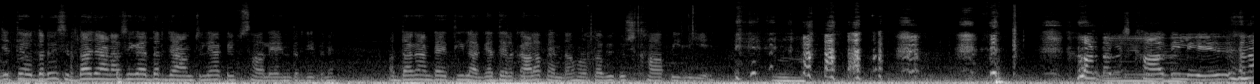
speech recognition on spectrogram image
ਜਿੱਥੇ ਉਧਰ ਦੀ ਸਿੱਧਾ ਜਾਣਾ ਸੀਗਾ ਇੱਧਰ ਜਾਮ ਚ ਲਿਆ ਕੇ ਫਸਾ ਲਿਆ ਇੰਦਰਜੀਤ ਨੇ। ਅੱਧਾ ਘੰਟਾ ਇੱਥੇ ਹੀ ਲੱਗ ਗਿਆ ਦਿਲ ਕਾਲਾ ਪੈਂਦਾ ਹੁਣ ਤਾਂ ਵੀ ਕੁਝ ਖਾ ਪੀ ਲਈਏ। ਹੁਣ ਤਾਂ ਕੁਝ ਖਾ ਪੀ ਲਈਏ ਹਨਾ?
